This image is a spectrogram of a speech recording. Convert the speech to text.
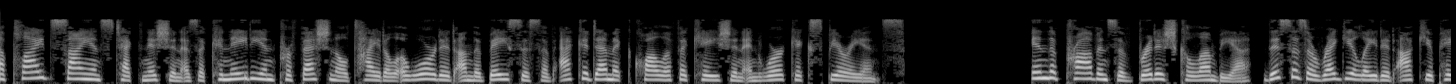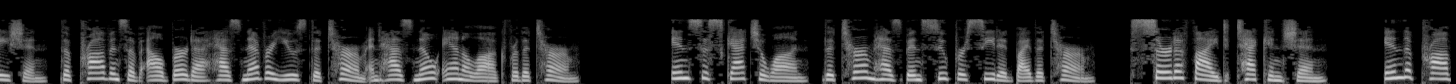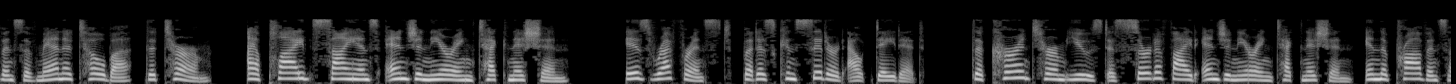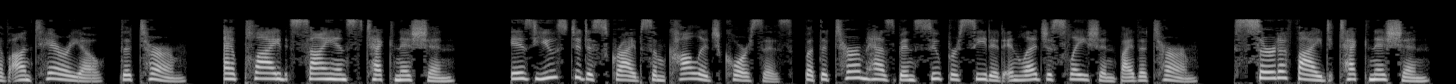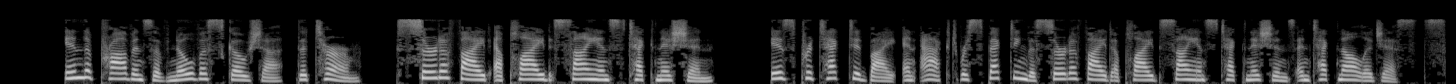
Applied Science Technician is a Canadian professional title awarded on the basis of academic qualification and work experience. In the province of British Columbia, this is a regulated occupation. The province of Alberta has never used the term and has no analogue for the term. In Saskatchewan, the term has been superseded by the term certified technician in the province of Manitoba, the term, "'applied science engineering technician' is referenced, but is considered outdated. The current term used is Certified Engineering Technician. In the province of Ontario, the term, "'Applied Science Technician' is used to describe some college courses, but the term has been superseded in legislation by the term, "'Certified Technician' In the province of Nova Scotia, the term, "'Certified Applied Science Technician' is protected by an act respecting the certified applied science technicians and technologists.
